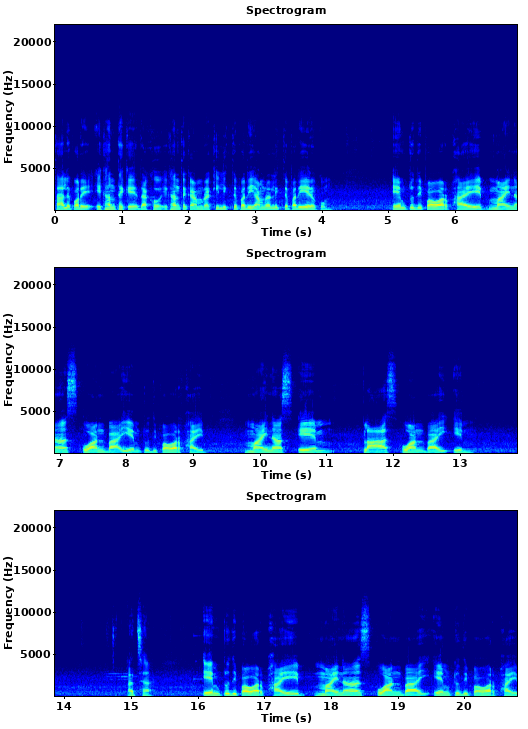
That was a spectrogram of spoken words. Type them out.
তাহলে পরে এখান থেকে, দেখো, এখান থেকে আমরা কি লিখতে পারি? আমরা লিখতে পারি এরকম। M to the power five minus one by M to the power five minus M plus one by M আচ্ছা M to the power five minus one by M to the power five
